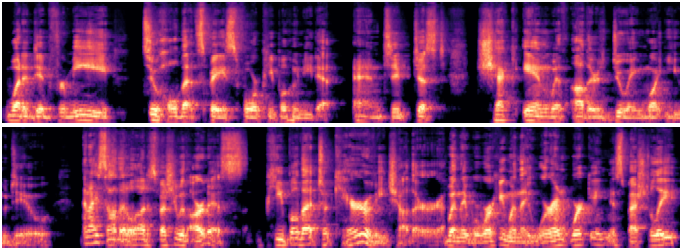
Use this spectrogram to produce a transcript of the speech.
what it did for me to hold that space for people who need it and to just check in with others doing what you do. And I saw that a lot, especially with artists, people that took care of each other when they were working, when they weren't working, especially,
